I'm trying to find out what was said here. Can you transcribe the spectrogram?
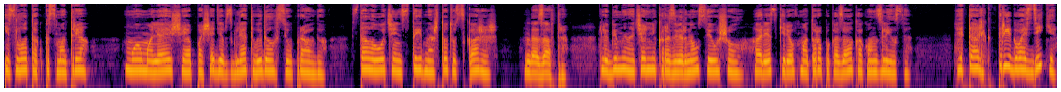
И зло так посмотрел — мой умоляющий о пощаде взгляд выдал всю правду. Стало очень стыдно, что тут скажешь. До завтра. Любимый начальник развернулся и ушел, а резкий рев мотора показал, как он злился. «Виталик, три гвоздики?»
